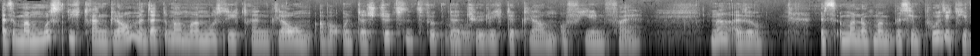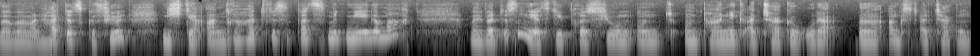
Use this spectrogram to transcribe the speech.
also man muss nicht dran glauben, man sagt immer, man muss nicht dran glauben, aber unterstützend wirkt mhm. natürlich der Glauben auf jeden Fall. Ne? Also ist immer noch mal ein bisschen positiver, weil man hat das Gefühl, nicht der andere hat was mit mir gemacht. Weil was ist denn jetzt Depression und, und Panikattacke oder äh, Angstattacken?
